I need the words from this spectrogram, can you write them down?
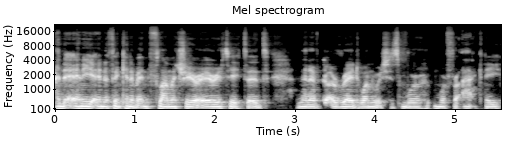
and any anything kind of inflammatory or irritated. And then i've got a red one which is more more for acne.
